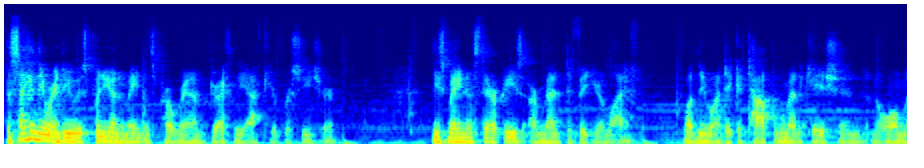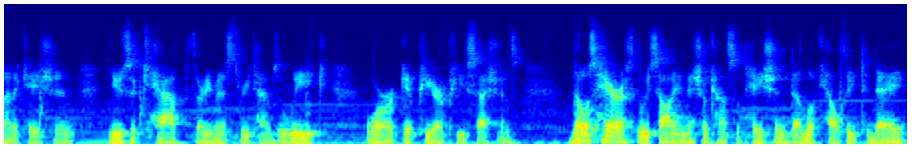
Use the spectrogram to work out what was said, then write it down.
The second thing we're gonna do is put you on a maintenance program directly after your procedure. These maintenance therapies are meant to fit your life. Whether you want to take a topical medication, an oral medication, use a cap 30 minutes three times a week, or get PRP sessions. Those hairs that we saw in initial consultation that look healthy today,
